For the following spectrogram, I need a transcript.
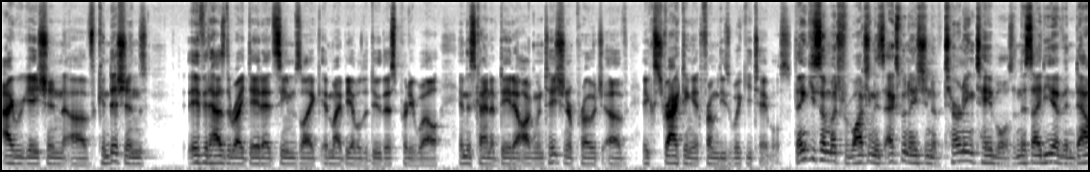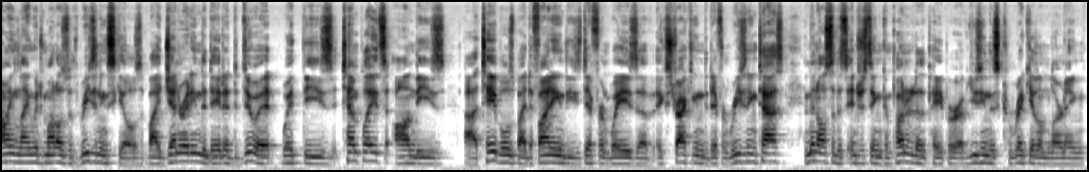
aggregation of conditions if it has the right data, it seems like it might be able to do this pretty well in this kind of data augmentation approach of extracting it from these wiki tables. Thank you so much for watching this explanation of turning tables and this idea of endowing language models with reasoning skills by generating the data to do it with these templates on these uh, tables by defining these different ways of extracting the different reasoning tasks, and then also this interesting component of the paper of using this curriculum learning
